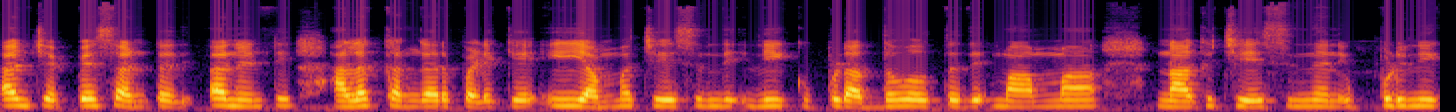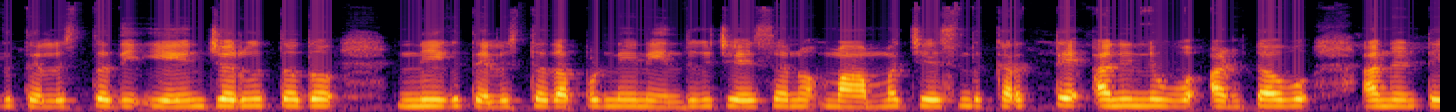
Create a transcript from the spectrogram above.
అని చెప్పేసి అంటది. అని అంటే అలా కంగారు పడికే ఈ అమ్మ చేసింది నీకు ఇప్పుడు అర్థమవుతుంది. మా అమ్మ నాకు చేసింది అని ఇప్పుడు నీకు తెలుస్తుంది. ఏం జరుగుతుందో నీకు తెలుస్తుంది. అప్పుడు నేను ఎందుకు చేశానో మా అమ్మ చేసింది కరెక్టే అని నువ్వు అంటావు? అని అంటే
